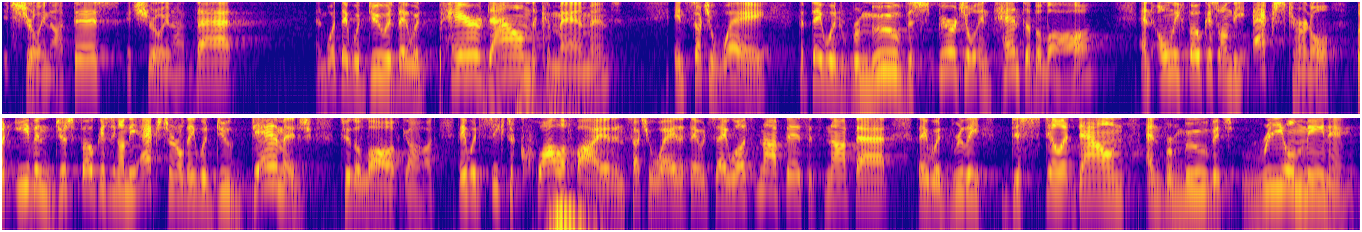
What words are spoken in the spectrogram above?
It's surely not this, it's surely not that. And what they would do is they would pare down the commandment in such a way that they would remove the spiritual intent of the law and only focus on the external, but even just focusing on the external, they would do damage to the law of God. They would seek to qualify it in such a way that they would say, well, it's not this, it's not that. They would really distill it down and remove its real meaning.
